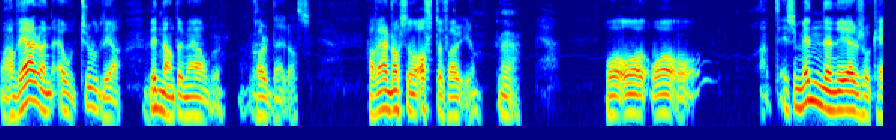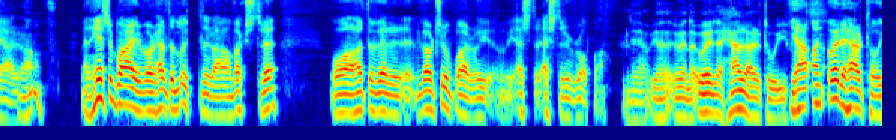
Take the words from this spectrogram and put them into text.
Och han var en utrolig vinnande med over kordner, altså. Han var nok så ofta förrän. Ja. Och och och at disse minnene er så kære. Ja. Men hese bare var helt luttler av vokstre, og hadde vært, vært tropar i, i Ester, Ester Europa. Ja, jeg mener, øyne herrer tog. Ja, en det her tog,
